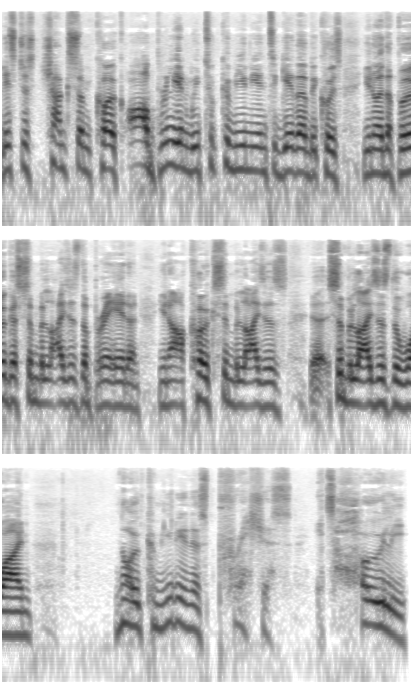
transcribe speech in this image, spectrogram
Let's just chug some coke. Oh, brilliant! We took communion together because you know the burger symbolizes the bread, and you know our coke symbolizes uh, symbolizes the wine. No, communion is precious. It's holy.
